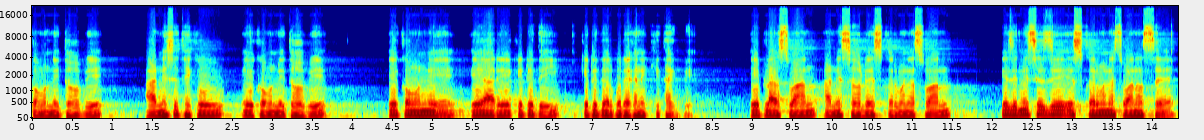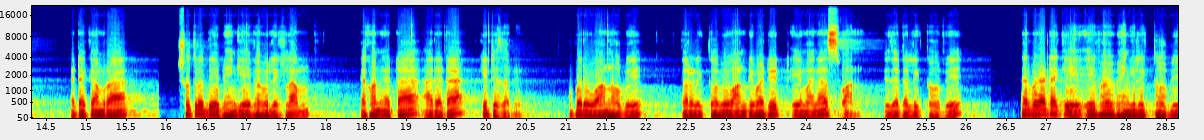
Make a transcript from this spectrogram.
কমন নিতে হবে, আর নিচে থেকেও এ কমন নিতে হবে। এ কমন নিয়ে এ আর এ কেটে দেই। কেটে দেওয়ার পরে এখানে কি থাকবে? এ প্লাস ওয়ান, আর নিচে হলো স্কোয়ার মাইনাস ওয়ান। এই যে নিচে যে স্কোয়ার মাইনাস ওয়ান আছে, এটাকে আমরা সূত্র দিয়ে ভেঙে এভাবে লিখলাম। এখন এটা আর এটা কেটে যাবে। উপরে ওয়ান হবে, তাহলে লিখতে হবে one divided a minus one এই যে এটা লিখতে হবে। তারপর এটাকে এইভাবে ভেঙে লিখতে হবে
